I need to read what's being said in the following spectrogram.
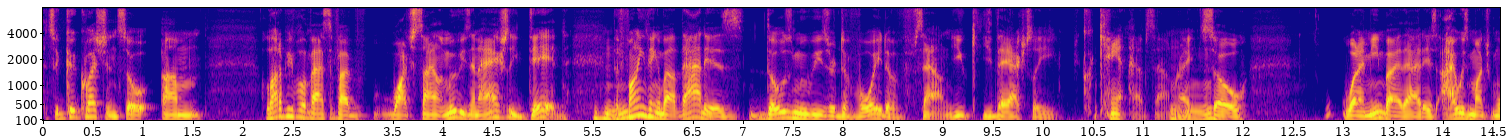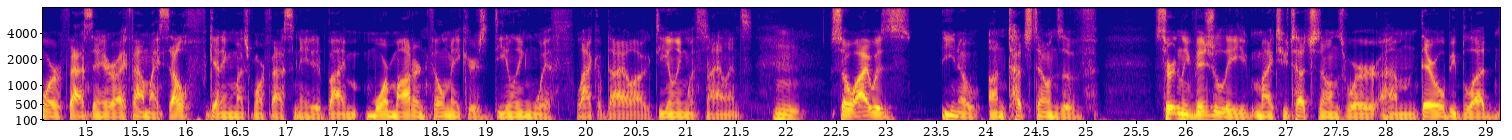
It's a good question. So, um, a lot of people have asked if I've watched silent movies, and I actually did. The funny thing about that is those movies are devoid of sound. You, you they actually can't have sound, right? So, what I mean by that is I was much more fascinated, or I found myself getting much more fascinated by more modern filmmakers dealing with lack of dialogue, dealing with silence. Hmm. So I was, you know, on touchstones of certainly visually, my two touchstones were um, "There Will Be Blood."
